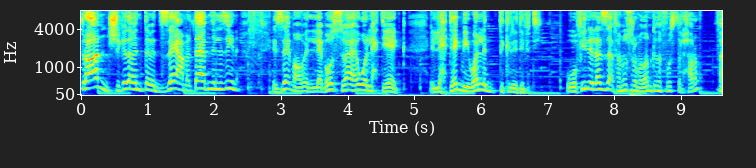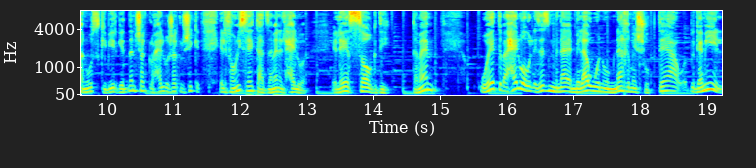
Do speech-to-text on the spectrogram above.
ترانش كده وانت إزاي عملتها يا ابن اللذينة؟ إزاي؟ ما هو اللي بص بقى هو الاحتياج. الاحتياج بيولد creativity وفي اللي لزق فانوس رمضان كده في وسط الحارة. فانوس كبير جدا شكله حلو شكله شيك. الفوانيس اللي هي بتاعت زمان الحلوة اللي هي الصاج دي تمام؟ وهي بتبقى حلوة والإزاز ملون ومنغمش وبتاع جميل.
